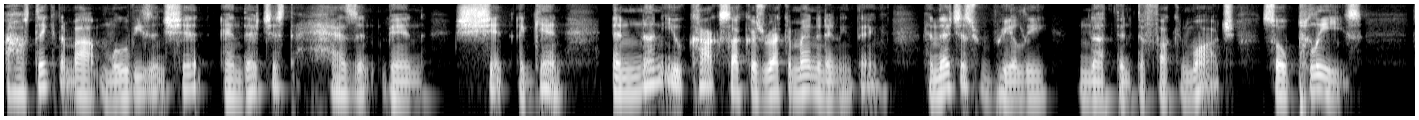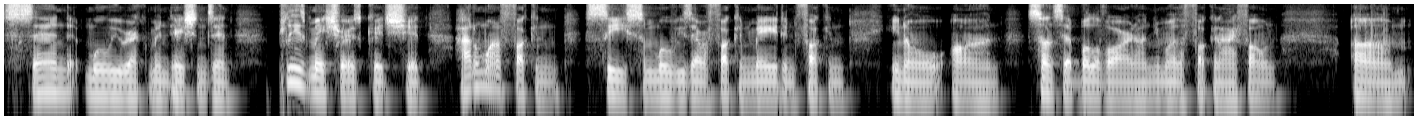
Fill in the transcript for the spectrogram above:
I was thinking about movies and shit, and there just hasn't been shit again. And none of you cocksuckers recommended anything. And there's just really nothing to fucking watch. So please send movie recommendations in. Please make sure it's good shit. I don't want to fucking see some movies that were fucking made in fucking, you know, on Sunset Boulevard on your motherfucking iPhone. Um,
